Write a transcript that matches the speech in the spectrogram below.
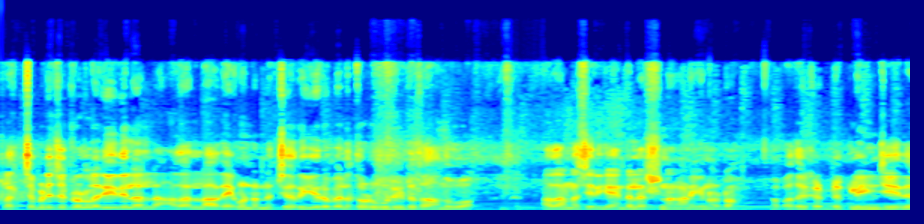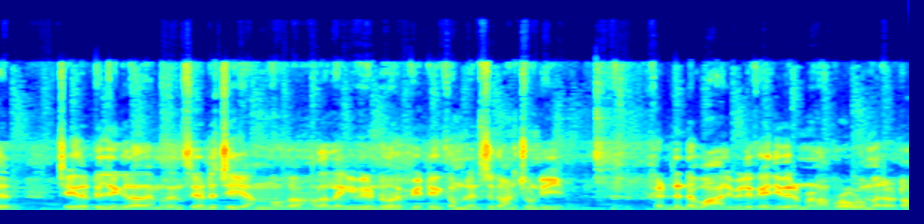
ക്ലച്ച് പിടിച്ചിട്ടുള്ള രീതിയിലല്ല അതല്ലാതെ കൊണ്ട് തന്നെ ചെറിയൊരു ബലത്തോട് കൂടിയിട്ട് താന്നു പോവാം. അതാണ് ശരിക്കും അതിന്റെ ലക്ഷണം കാണിക്കുന്നത് കേട്ടോ. അപ്പോൾ അത് ഹെഡ് ക്ലീൻ ചെയ്ത് ചെയ്തിട്ടില്ലെങ്കിൽ അത് എമർജൻസി ആയിട്ട് ചെയ്യാമെന്ന് നോക്കാം. അതല്ലെങ്കിൽ വീണ്ടും റിപ്പീറ്റ് കംപ്ലയിൻസ് കാണിച്ചുകൊണ്ട് ചെയ്യും ഹെഡിന്റെ വാൽവിൽ കരി വരുമ്പോഴാണ് ആ പ്രോബ്ലം വരാം കേട്ടോ.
